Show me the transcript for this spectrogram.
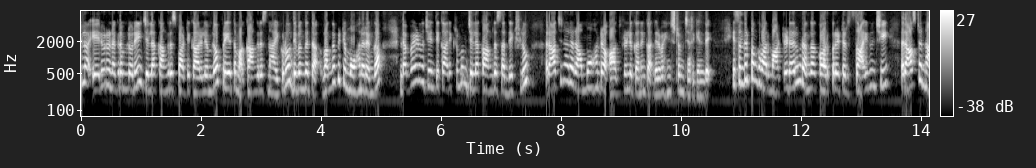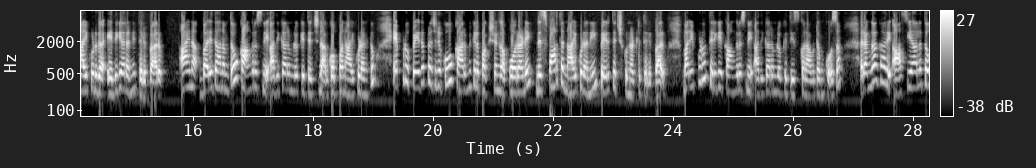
జిల్లా ఏలూరు నగరంలోని జిల్లా కాంగ్రెస్ పార్టీ కార్యాలయంలో ప్రియతమ కాంగ్రెస్ నాయకుడు దివంగత వంగపిటి మోహనరంగ డెబ్బై ఏడవ జయంతి కార్యక్రమం జిల్లా కాంగ్రెస్ అధ్యక్షులు రాజనాల రామ్మోహన్ రావు ఆధ్వర్యంలో ఘనంగా నిర్వహించడం జరిగింది. ఈ సందర్భంగా వారు మాట్లాడారు. రంగా కార్పొరేటర్ స్థాయి నుంచి రాష్ట్ర నాయకుడిగా ఎదిగారని తెలిపారు. ఆయన బలిదానంతో కాంగ్రెస్ని అధికారంలోకి తెచ్చిన గొప్ప నాయకుడు అంటూ ఎప్పుడు పేద ప్రజలకు కార్మికుల పక్షంగా పోరాడే నిస్వార్థ నాయకుడని పేరు తెచ్చుకున్నట్లు తెలిపారు. మరి ఇప్పుడు తిరిగి కాంగ్రెస్ని అధికారంలోకి తీసుకురావడం కోసం రంగా గారి ఆశయాలతో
